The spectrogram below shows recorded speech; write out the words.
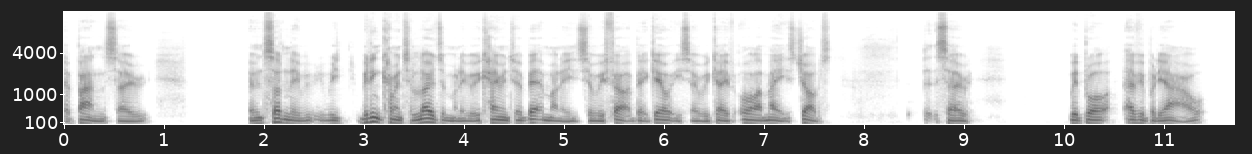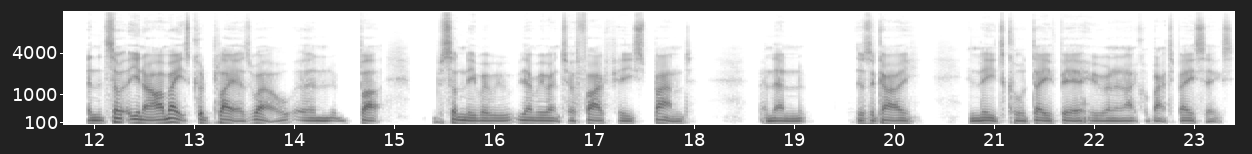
a band, so. And suddenly we, we we didn't come into loads of money, but we came into a bit of money, so we felt a bit guilty. So we gave all our mates jobs. So we brought everybody out, and so you know our mates could play as well, and but suddenly we, then we went to a five piece band, and then there's a guy in Leeds called Dave Beer who ran a night called Back to Basics.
